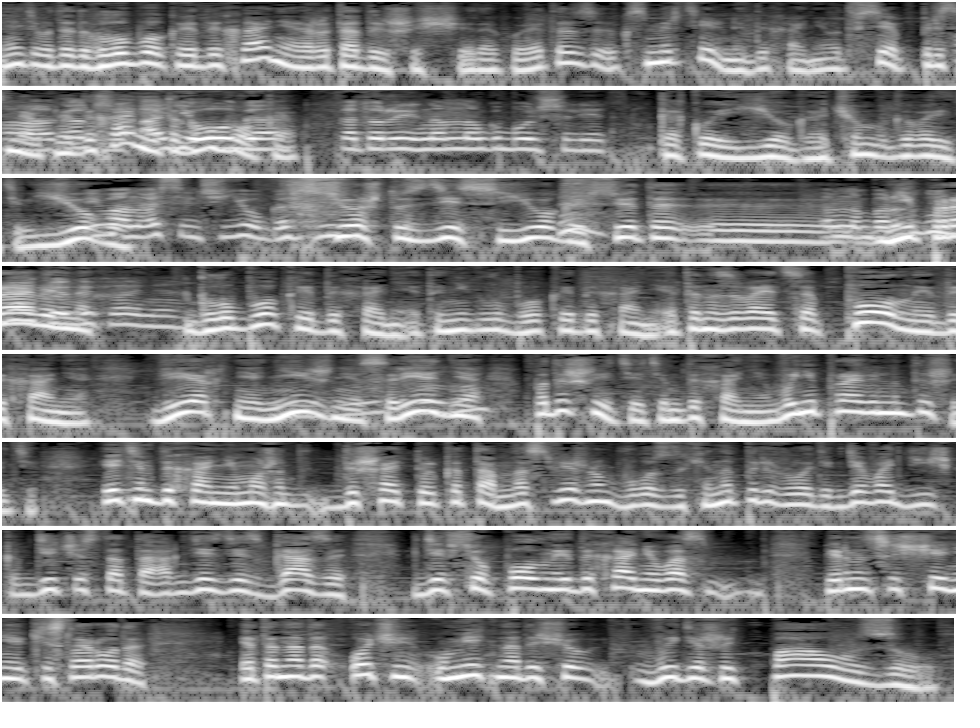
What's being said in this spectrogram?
Знаете, вот это глубокое дыхание, ротодышащее такое, это з- смертельное дыхание. Вот все А предсмертное как же? дыхание, а это йога, глубокое. который намного больше лет. Какое йога? О чем вы говорите? Йога. Иван Васильевич, йога. Все, что здесь с йогой, все это э, Там, наоборот, неправильно. глубокое дыхание. Глубокое дыхание. Это не глубокое дыхание. Это называется полное дыхание. Верхнее, нижнее, среднее. Подышите этим дыханием. Вы неправильно дышите. Этим дыханием можно дышать только там, на свежем воздухе, на природе, где водичка, где чистота, а где здесь газы, где все полное дыхание, у вас перенасыщение кислорода. Это надо очень уметь, надо еще выдержать паузу.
